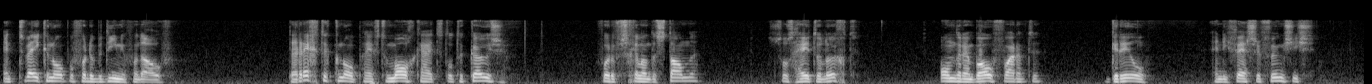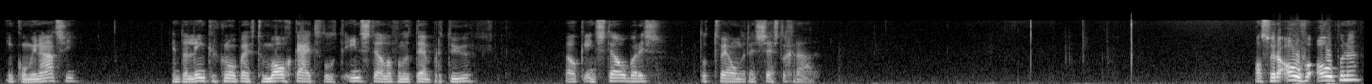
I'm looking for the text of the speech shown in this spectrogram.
en twee knoppen voor de bediening van de oven. De rechterknop heeft de mogelijkheid tot de keuze voor de verschillende standen, zoals hete lucht, onder- en bovenwarmte, grill en diverse functies in combinatie. En de linkerknop heeft de mogelijkheid tot het instellen van de temperatuur, welke instelbaar is tot 260 graden. Als we de oven openen,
